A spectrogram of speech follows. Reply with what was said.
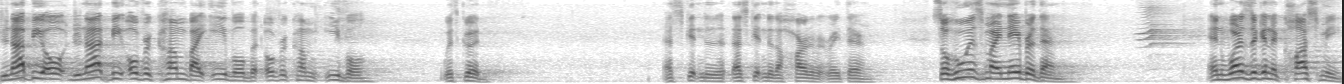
Do not be, do not be overcome by evil, but overcome evil with good. That's getting, to the, that's getting to the heart of it right there. So, who is my neighbor then? And what is it going to cost me?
